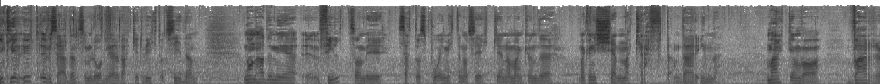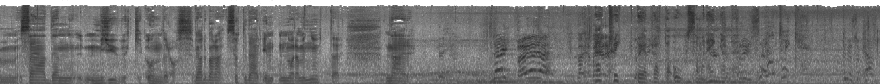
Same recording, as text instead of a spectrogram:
Vi klev ut över säden som låg ner vackert vikt åt sidan. Någon hade med en filt som vi satte oss på i mitten av cirkeln och man kunde, man kunde känna kraften där inne. Marken var varm, säden mjuk under oss. Vi hade bara suttit där i några minuter när... Nej, vad är det? Patrick börjar prata osammanhängande. Patrick! Det är så kallt!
